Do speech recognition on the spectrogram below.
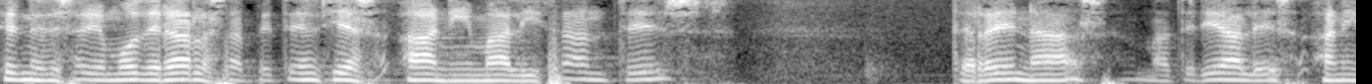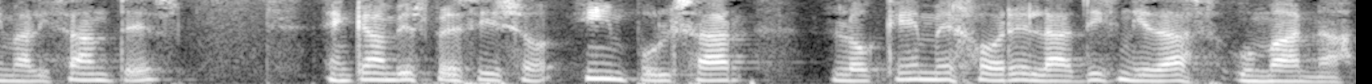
es necesario moderar las apetencias animalizantes, terrenas, materiales, animalizantes. En cambio, es preciso impulsar lo que mejore la dignidad humana,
